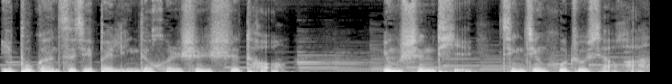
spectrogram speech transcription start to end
也不管自己被淋得浑身湿透，用身体紧紧护住小花。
